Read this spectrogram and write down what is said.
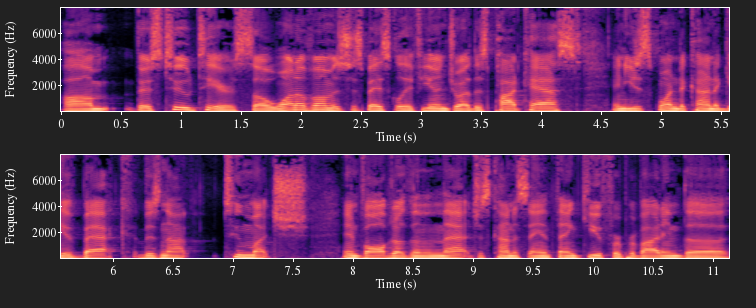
Um, there's two tiers. So one of them is just basically if you enjoy this podcast and you just wanted to kind of give back, there's not too much involved other than that. Just kind of saying thank you for providing the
